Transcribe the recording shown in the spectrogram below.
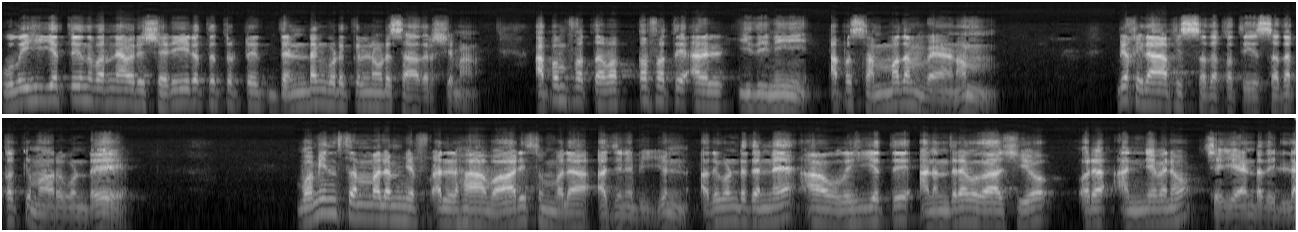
ഉലിഹിയത്ത് എന്ന് പറഞ്ഞ ഒരു ശരീരത്തെ തൊട്ട് ദണ്ഡം കൊടുക്കലിനോട് സാദൃശ്യമാണ്. അപ്പം ഫത്തവഖഫത്ത് അൽ ഇതിനി അപ്പൊ സമ്മതം വേണം. ബിഖിലാഫി സദഖത്തി സദഖക്ക് മാറുകൊണ്ട്. വമിൻ സമ്മലം യഫ്അൽഹ വാരിസും വല അജ്നബിയുൻ. അതുകൊണ്ട് തന്നെ ആ ഉലഹിയത്ത് അനന്തരാവകാശിയോ ഒരു അന്യവനോ ചെയ്യേണ്ടതില്ല.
